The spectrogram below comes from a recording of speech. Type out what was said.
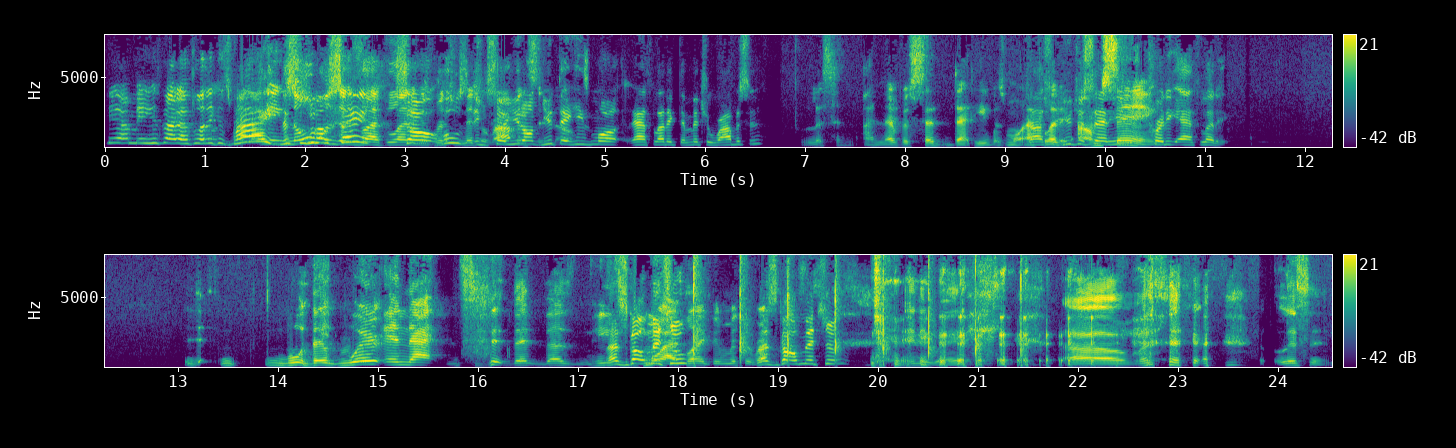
Yeah, I mean he's not athletic as Right. Ain't This no is what I'm saying. So who's Mitchell so you don't Robinson, you think he's more athletic than Mitchell Robinson? Listen, I never said that he was more Joshua, athletic. you just I'm said he saying was pretty athletic. Well, the, we're in that that does he's Let's go, more Mitchell. athletic than Mitchell Let's go, Mitchell. Anyway, um, listen,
